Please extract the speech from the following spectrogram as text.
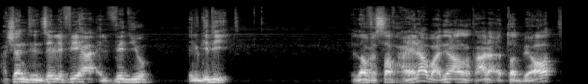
عشان تنزل لي فيها الفيديو الجديد. إضافة صفحة هنا وبعدين أضغط على التطبيقات.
